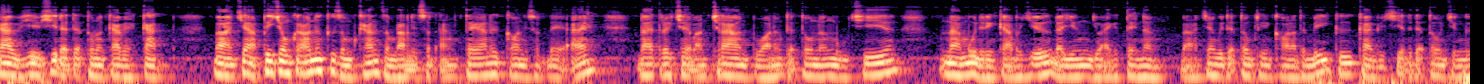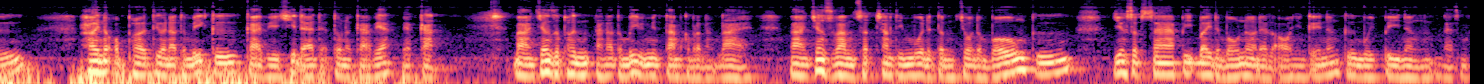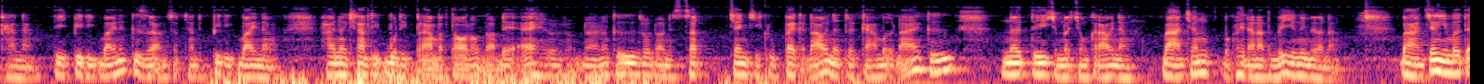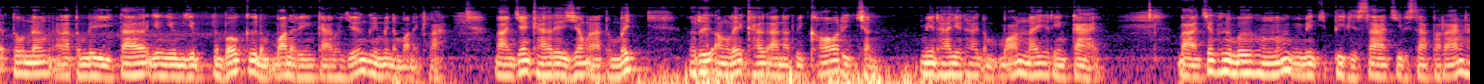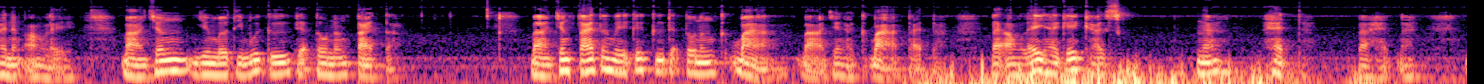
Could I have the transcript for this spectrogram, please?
កាយវិទ្យាដែលតកតងនឹងការវះកាត់ បាទអញ្ចឹងអាពីរចុងក្រោយនោះគឺសំខាន់សម្រាប់និស្សិតអង្គតែឬក៏និស្សិត DS ដែលត្រូវចេះបានច្រើនព្រោះនឹងតកតងនឹងមុខជាណាមួយនៃរាងកាយរបស់យើងដែលយើងយកឯកទេសហ្នឹងបាទអញ្ចឹងវាតកតង clinical anatomy គឺកាយវិទ្យាដែលតកតងជំងឺហើយនៅ operative anatomy គឺកាយវិទ្យាដែលតកតងនឹងការវះវះកាត់ បាទអញ្ចឹងសភុអាណាតូមីវាមានតាមកម្រិតហ្នឹងដែរបាទអញ្ចឹងសវណ្ណសិទ្ធឆន្ទទី1ដែលទំចូលដំបូងគឺយើងសិក្សាពី3ដំបូងហ្នឹងដែលល្អជាងគេហ្នឹងគឺ1 2ហ្នឹងដែលសំខាន់ហ្នឹងទី2ទី3ហ្នឹងគឺសវណ្ណសិទ្ធឆន្ទទី2ទី3ហ្នឹងហើយនៅឆ្នាំទី4ទី5បន្តរហូតដល់ DS ហ្នឹងគឺរហូតដល់និស្សិតចេញជាគ្រូពេទ្យក៏ដោយនៅត្រូវការមើលដែរគឺនៅទីចំណុចចុងក្រោយហ្នឹង បាទអញ្ចឹងប្រភេទ anatomy យើងមានមើលហ្នឹងបាទអញ្ចឹងយើងមើលតើតូននឹង anatomy តើយើងយើងដំបូងគឺតំបន់នៃរាងកាយរបស់យើងគឺមានតំបន់ឯខ្លះបាទអញ្ចឹងហៅ region anatomic ឬអង់គ្លេសហៅ anatomical region មានថាយើងហៅតំបន់នៃរាងកាយបាទអញ្ចឹងគឺមើលក្នុងនោះវាមានពីរភាសាជាភាសាបារាំងហើយនិងអង់គ្លេសបាទអញ្ចឹងយើងមើលទី1គឺតកតូននឹងតែតបាទអញ្ចឹងតែតវាគឺគឺតកតូននឹងក្បាលបាទអញ្ចឹងហៅក្បាលតែតដែលអង់គ្លេសហៅគេហៅ ណា head បាទ head ណា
